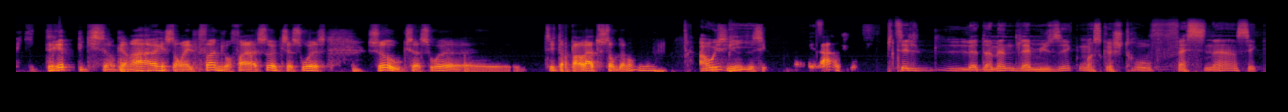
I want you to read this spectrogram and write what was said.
puis qu'ils trippent, puis qu'ils sont comme Ah, ils sont le fun, je vais faire ça, que ce soit ça ou que ce soit. Euh, tu sais, tu as parlé à toutes sortes de monde. Ah oui, puis. C'est large. Puis, tu sais, le, le, domaine de la musique, moi, ce que je trouve fascinant, c'est qu'il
